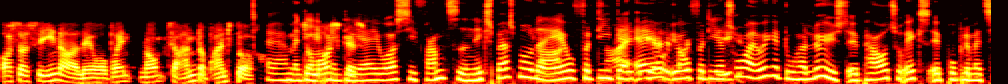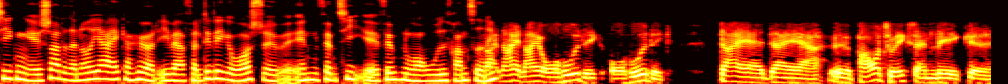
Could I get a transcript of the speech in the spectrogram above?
og så senere laver brinten om til andre brændstoffer. Ja, men det, men det er jo også i fremtiden, ikke? Spørgsmålet Nej, er jo, fordi nej, der det er er jo, jo fordi jeg ikke. tror jo ikke, at du har løst uh, Power to X-problematikken. Uh, så er det da noget, jeg ikke har hørt i hvert fald. Det ligger jo også enten 5, 10, uh, 15 år ude i fremtiden, Nej, ikke? nej, nej, overhovedet ikke. Overhovedet ikke. Der er, der er øh, Power-to-X-anlæg, øh,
